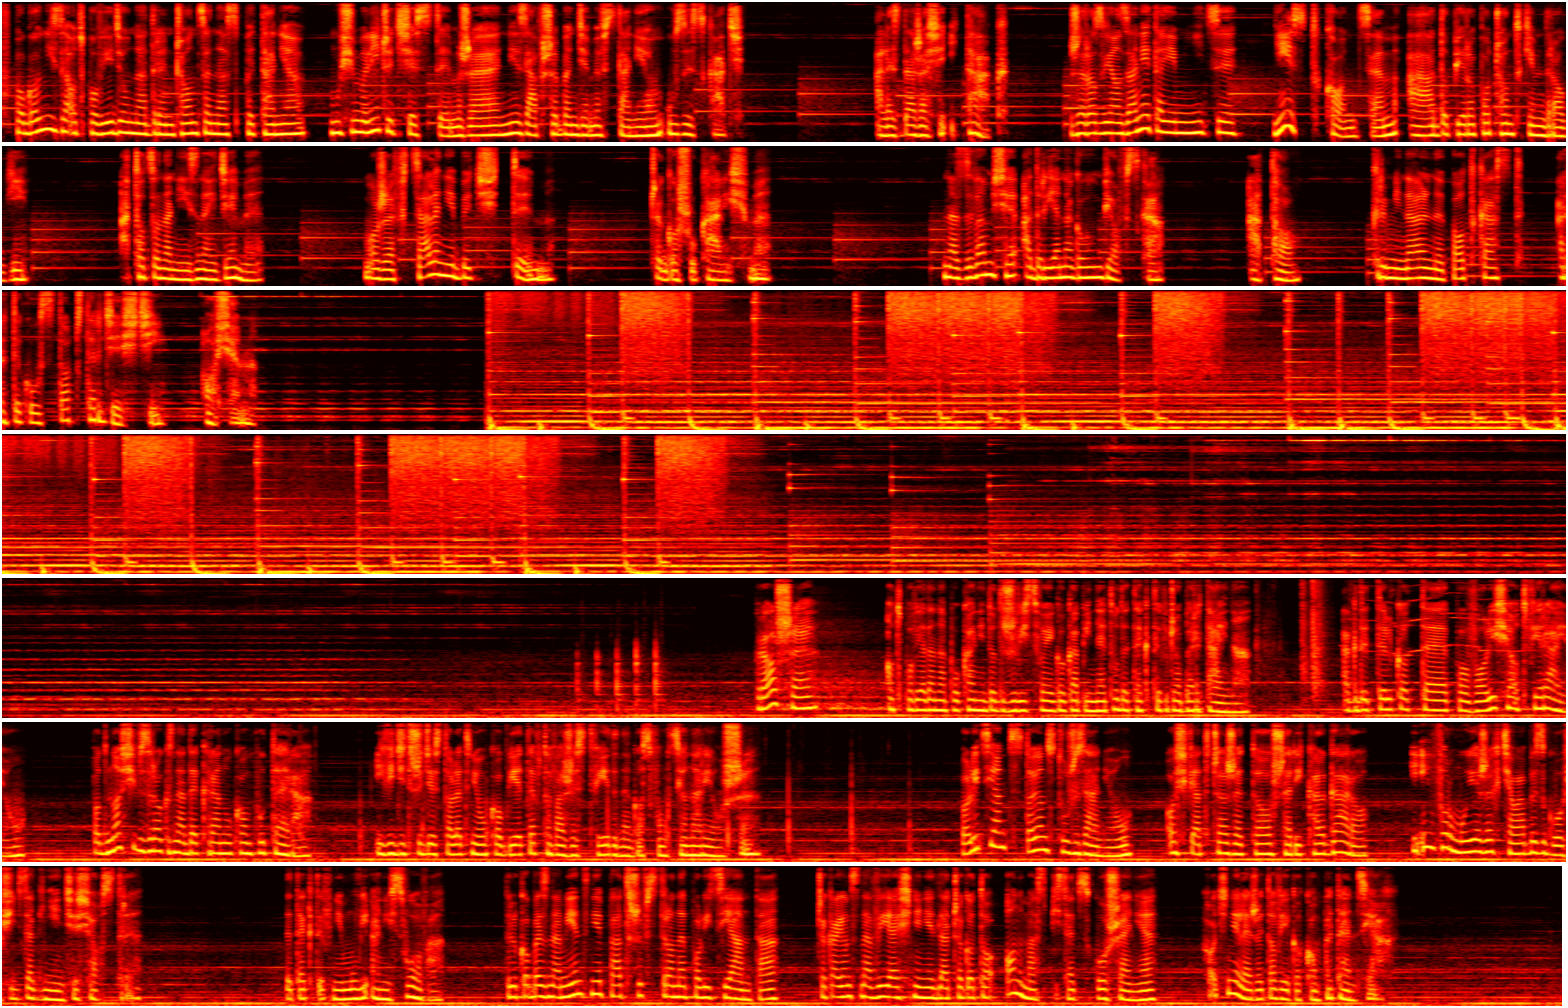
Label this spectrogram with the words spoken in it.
W pogoni za odpowiedzią na dręczące nas pytania musimy liczyć się z tym, że nie zawsze będziemy w stanie ją uzyskać. Ale zdarza się i tak, że rozwiązanie tajemnicy nie jest końcem, a dopiero początkiem drogi, a to, co na niej znajdziemy, może wcale nie być tym, czego szukaliśmy. Nazywam się Adriana Gołębiowska, a to kryminalny podcast, artykuł 148. Proszę, odpowiada na pukanie do drzwi swojego gabinetu detektyw Jobertaina. A gdy tylko te powoli się otwierają, podnosi wzrok z nad ekranu komputera i widzi trzydziestoletnią kobietę w towarzystwie jednego z funkcjonariuszy. Policjant, stojąc tuż za nią, oświadcza, że to Sherry Calgaro i informuje, że chciałaby zgłosić zaginięcie siostry. Detektyw nie mówi ani słowa – tylko beznamiętnie patrzy w stronę policjanta, czekając na wyjaśnienie, dlaczego to on ma spisać zgłoszenie, choć nie leży to w jego kompetencjach.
